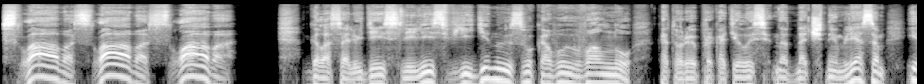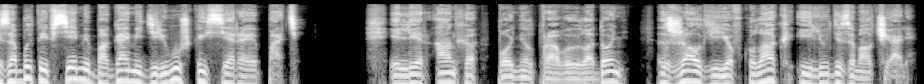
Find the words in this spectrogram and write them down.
«Слава! Слава! Слава!» Голоса людей слились в единую звуковую волну, которая прокатилась над ночным лесом и забытой всеми богами деревушкой Серая Пать. Элир Анха поднял правую ладонь, сжал ее в кулак, и люди замолчали.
